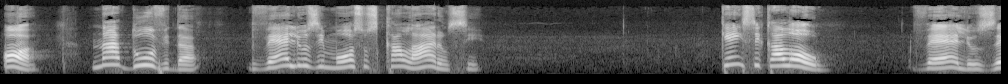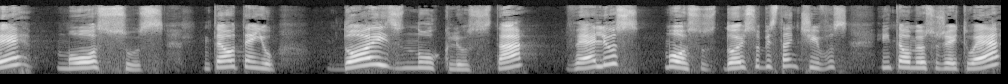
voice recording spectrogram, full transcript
Ó, na dúvida, velhos e moços calaram-se. Quem se calou? Velhos e moços. Então eu tenho dois núcleos, tá? Velhos, moços, dois substantivos. Então o meu sujeito é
